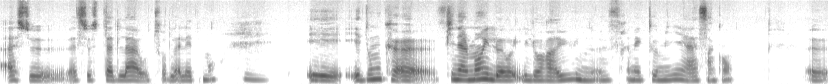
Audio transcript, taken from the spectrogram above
à ce, à ce stade-là autour de l'allaitement. Hmm. Et, donc, euh, finalement, il, il, aura eu une phrénectomie à 5 ans euh,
